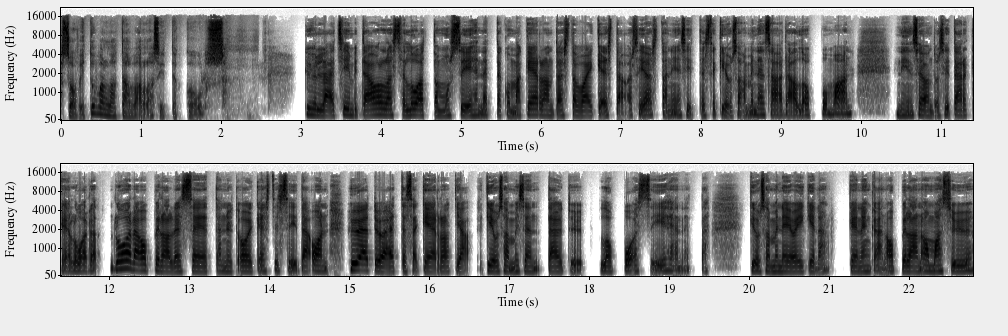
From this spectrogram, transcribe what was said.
sovituvalla tavalla sitten koulussa. Kyllä, että siinä pitää olla se luottamus siihen, että kun mä kerron tästä vaikeasta asiasta, niin sitten se kiusaaminen saadaan loppumaan. Niin se on tosi tärkeää luoda, luoda oppilaalle se, että nyt oikeasti siitä on hyötyä, että sä kerrot ja kiusaamisen täytyy loppua siihen, että kiusaaminen ei ole ikinä kenenkään oppilaan oma syy,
